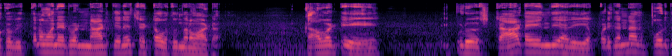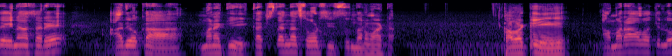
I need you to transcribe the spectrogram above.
ఒక విత్తనం అనేటువంటి నాటితేనే చెట్టు అవుతుందన్నమాట. కాబట్టి ఇప్పుడు స్టార్ట్ అయింది అది ఎప్పటికన్నా పూర్తి అయినా సరే అది ఒక మనకి ఖచ్చితంగా సోర్స్ ఇస్తుందన్నమాట. కాబట్టి అమరావతిలో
